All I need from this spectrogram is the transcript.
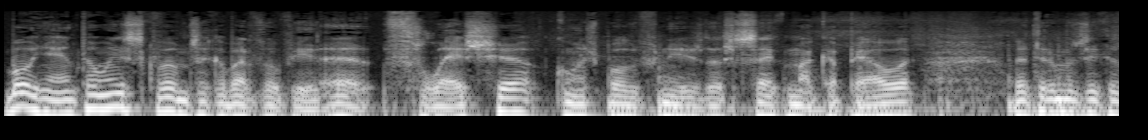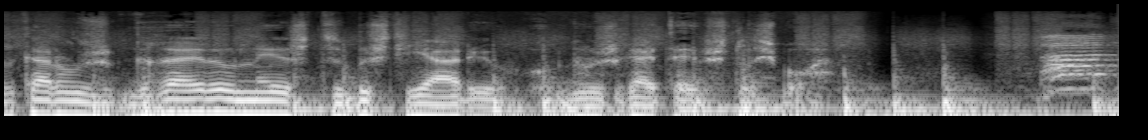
Bom, é então isso que vamos acabar de ouvir. A Flecha, com as polifonias da Segma Capela, letra música de Carlos Guerreiro neste bestiário dos gaiteiros de Lisboa. Bate,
